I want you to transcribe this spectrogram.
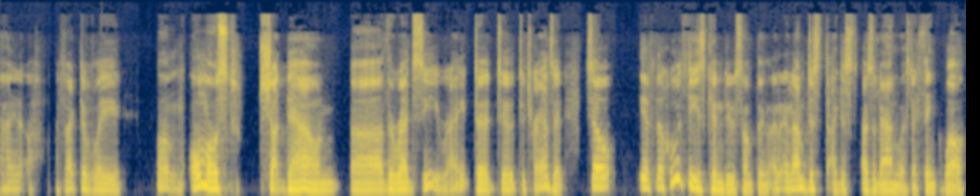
uh, effectively um, almost shut down uh, the Red Sea, right, to to to transit. So if the Houthis can do something, and, I'm just I just as an analyst, I think, well,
